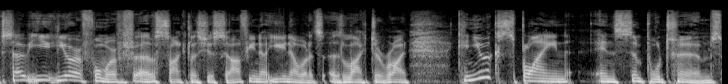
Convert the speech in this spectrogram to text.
So you, are a former uh, cyclist yourself. You know you know what it's, it's like to ride. Can you explain in simple terms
